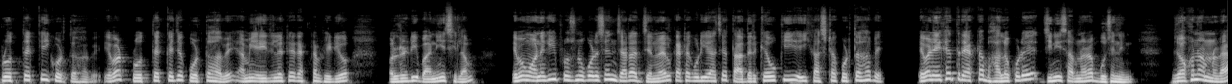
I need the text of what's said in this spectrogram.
প্রত্যেককেই করতে হবে। এবার প্রত্যেককে যে করতে হবে, আমি এই রিলেটেড একটা ভিডিও অলরেডি বানিয়েছিলাম এবং অনেকেই প্রশ্ন করেছেন, যারা জেনারেল ক্যাটাগরি আছে, তাদেরকেও কি এই কাজটা করতে হবে? এবার এক্ষেত্রে একটা ভালো করে জিনিস আপনারা বুঝে নিন। যখন আপনারা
